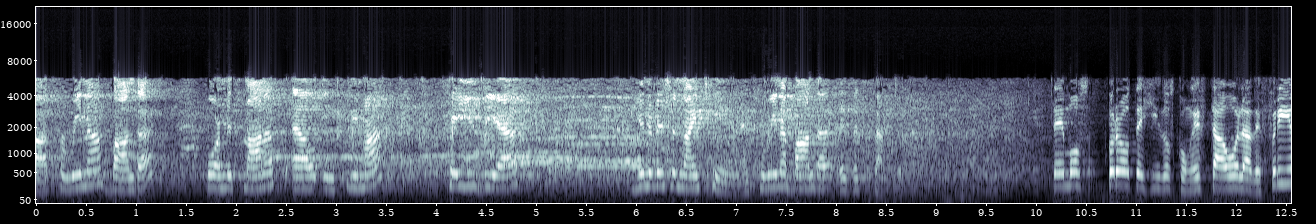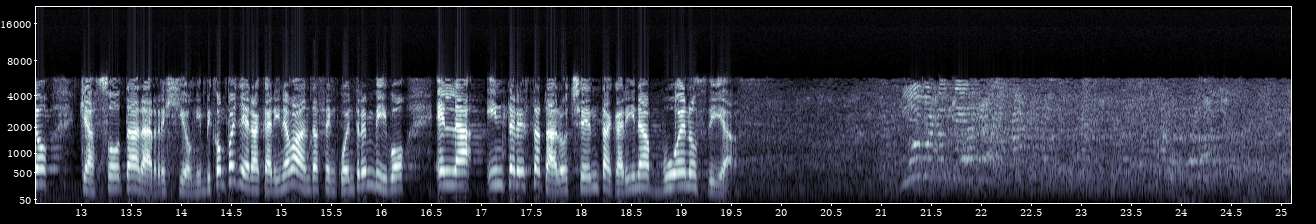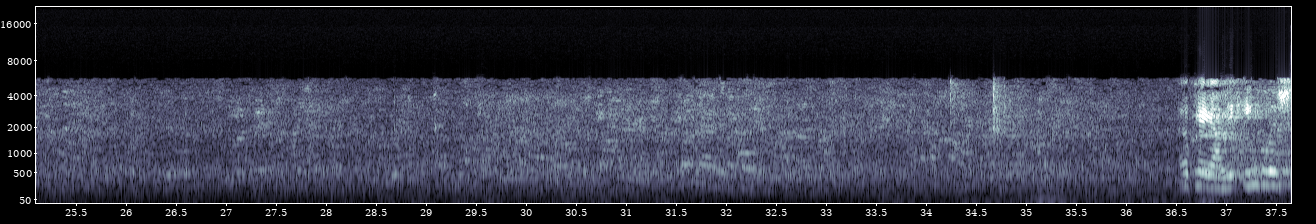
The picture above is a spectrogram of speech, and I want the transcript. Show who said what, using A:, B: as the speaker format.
A: uh, Karina Banda for Miss Manas L. in Clima, KUBS, Univision 19. And Karina Banda is accepted.
B: estemos protegidos con esta ola de frío que azota a la región. Y mi compañera Karina Banda se encuentra en vivo en la Interestatal 80. Karina, buenos días.
C: Muy Okay, on the English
